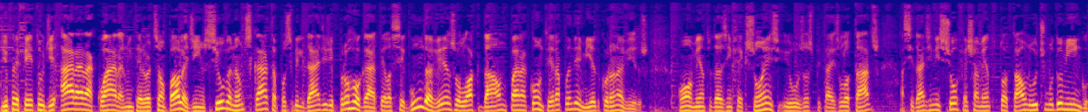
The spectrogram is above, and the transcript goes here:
E o prefeito de Araraquara, no interior de São Paulo, Edinho Silva, não descarta a possibilidade de prorrogar pela segunda vez o lockdown para conter a pandemia do coronavírus. Com o aumento das infecções e os hospitais lotados, a cidade iniciou o fechamento total no último domingo.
